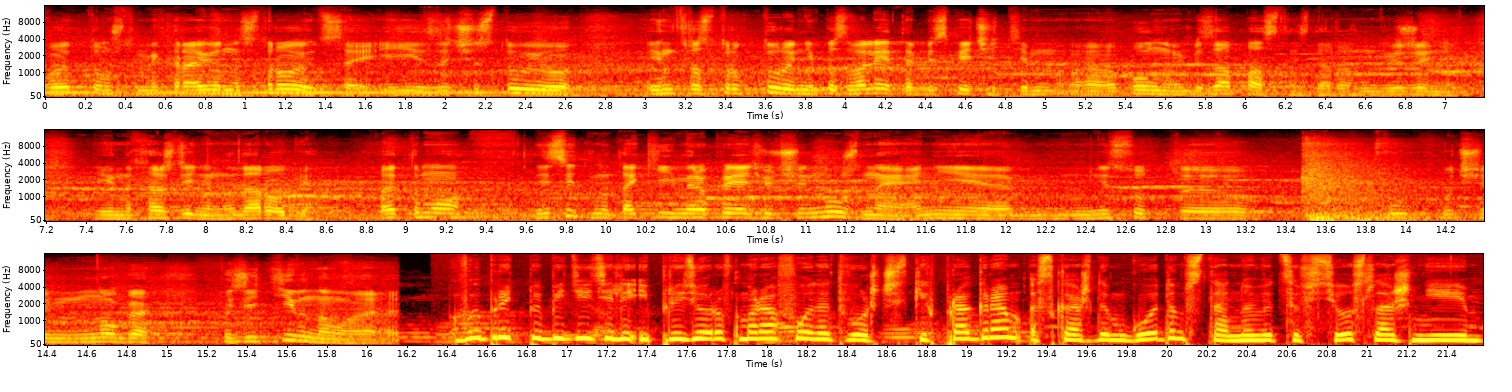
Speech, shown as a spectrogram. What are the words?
в том, что микрорайоны строятся, и зачастую инфраструктура не позволяет обеспечить им полную безопасность дорожного движения и нахождения на дороге. Поэтому действительно такие мероприятия очень нужны, они несут очень много позитивного. Выбрать победителей и призеров марафона творческих программ с каждым годом становится все сложнее.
